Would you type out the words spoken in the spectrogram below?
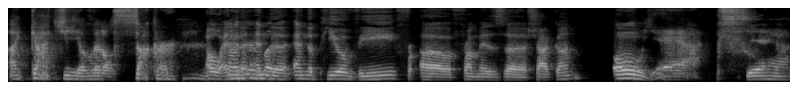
"I got you, you little sucker." Oh, and And the, and like- the and the POV fr- uh, from his uh, shotgun. Oh yeah, yeah.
